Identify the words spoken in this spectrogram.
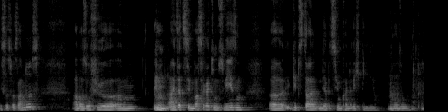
ist das was anderes. Aber so für ähm, Einsätze im Wasserrettungswesen äh, gibt es da in der Beziehung keine Richtlinie. Mhm. Also, okay.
